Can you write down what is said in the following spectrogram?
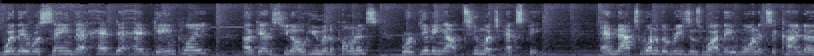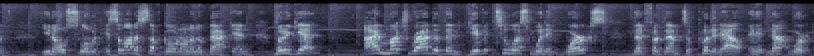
where they were saying that head-to-head gameplay against, you know, human opponents were giving out too much XP. And that's one of the reasons why they wanted to kind of, you know, slow it. It's a lot of stuff going on in the back end. But again, I much rather them give it to us when it works than for them to put it out and it not work.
